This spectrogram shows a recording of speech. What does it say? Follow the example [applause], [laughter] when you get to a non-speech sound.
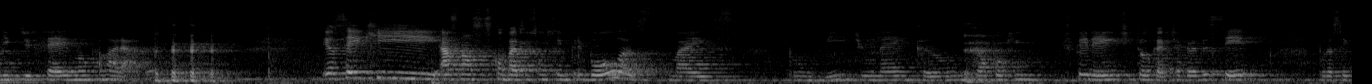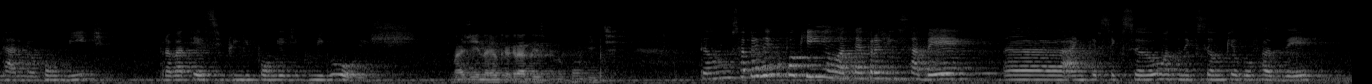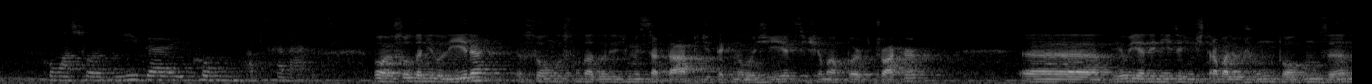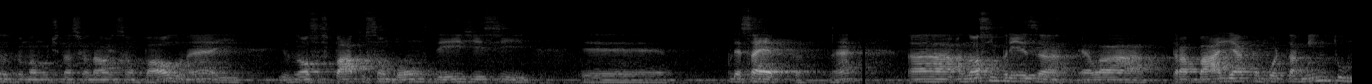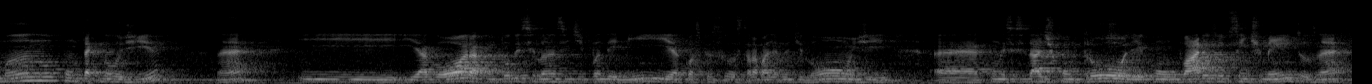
amigo de fé, irmão camarada. [laughs] Eu sei que as nossas conversas são sempre boas, mas para um vídeo, né? Então é um pouquinho diferente. Então eu quero te agradecer por aceitar o meu convite para bater esse ping-pong aqui comigo hoje. Imagina, eu que agradeço pelo convite. Então se apresenta um pouquinho até para a gente saber uh, a intersecção, a conexão que eu vou fazer com a sua vida e com a psicanálise. Bom, eu sou o Danilo Lira, eu sou um dos fundadores de uma startup de tecnologia que se chama Perf Tracker. Uh, eu e a Denise a gente trabalhou junto há alguns anos numa multinacional em São Paulo, né? E, e os nossos papos são bons desde esse é, dessa época, né? A, a nossa empresa ela trabalha comportamento humano com tecnologia, né? E, e, agora, com todo esse lance de pandemia, com as pessoas trabalhando de longe, é, com necessidade de controle, com vários outros sentimentos, né?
